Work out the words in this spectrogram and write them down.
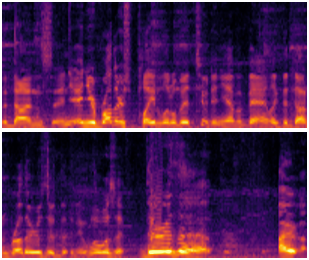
the Dunns, and, and your brothers played a little bit too. Didn't you have a band like the Dunn Brothers? Or the, what was it? There is a, I,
